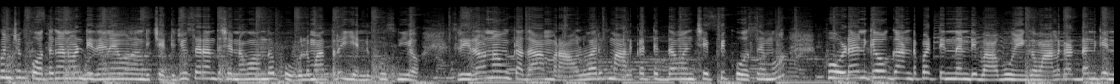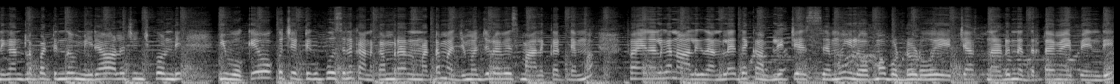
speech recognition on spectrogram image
కొంచెం కోత కనవంటి ఇదేనేమోనండి చెట్టు చూసారు అంత చిన్నగా ఉందో పువ్వులు మాత్రం ఎన్ని పూసినాయో. శ్రీరామనవమి కదా రాముల వారికి మాల కట్టిద్దామని చెప్పి కోసేమో. కోయడానికి ఒక గంట పట్టిందండి బాబు ఇంకా మాల కట్టడానికి ఎన్ని గంటలు పట్టిందో మీరే ఆలోచించుకోండి. ఈ ఒకే ఒక చెట్టుకు పూసిన కనకాంబరాలు అనమాట మధ్య మధ్యలో వేసి మాల కట్టాము. ఫైనల్గా నాలుగు దండలు అయితే కంప్లీట్ చేసాము ఈ లోపు మా బుడ్డోడు ఏడ్ చేస్తున్నాడు నిద్ర టైం అయిపోయింది.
